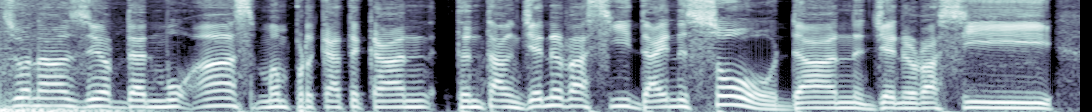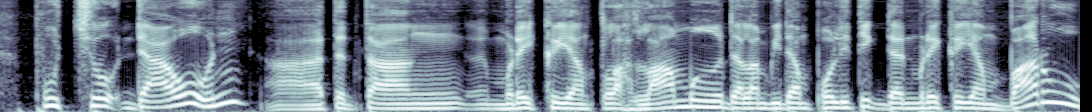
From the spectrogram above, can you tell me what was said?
Izwan Azir dan Muaz memperkatakan tentang generasi dinosaur dan generasi pucuk daun uh, tentang mereka yang telah lama dalam bidang politik dan mereka yang baru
